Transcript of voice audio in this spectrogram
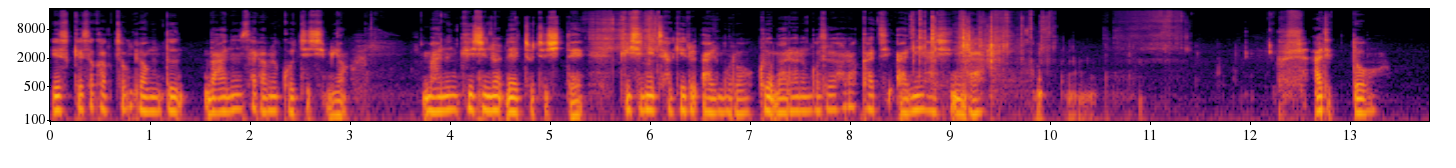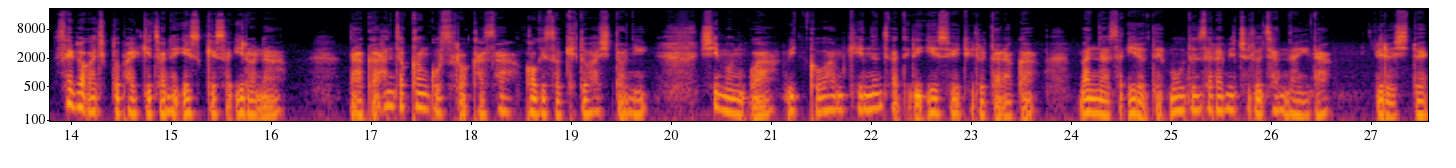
예수께서 각종 병든 많은 사람을 고치시며 많은 귀신을 내쫓으시되 귀신이 자기를 알므로 그 말하는 것을 허락하지 아니하시니라. 아직도 새벽 아직도 밝기 전에 예수께서 일어나 나가 한적한 곳으로 가사 거기서 기도하시더니 시몬과 및 그와 함께 있는 자들이 예수의 뒤를 따라가 만나서 이르되 모든 사람이 주를 찾나이다. 이르시되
